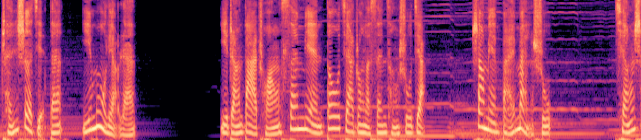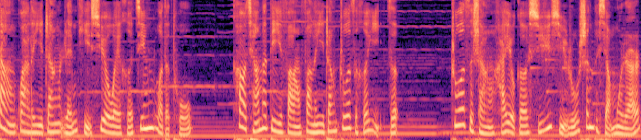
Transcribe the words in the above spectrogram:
陈设简单，一目了然。一张大床，三面都加装了三层书架，上面摆满了书。墙上挂了一张人体穴位和经络的图，靠墙的地方放了一张桌子和椅子，桌子上还有个栩栩如生的小木人儿，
